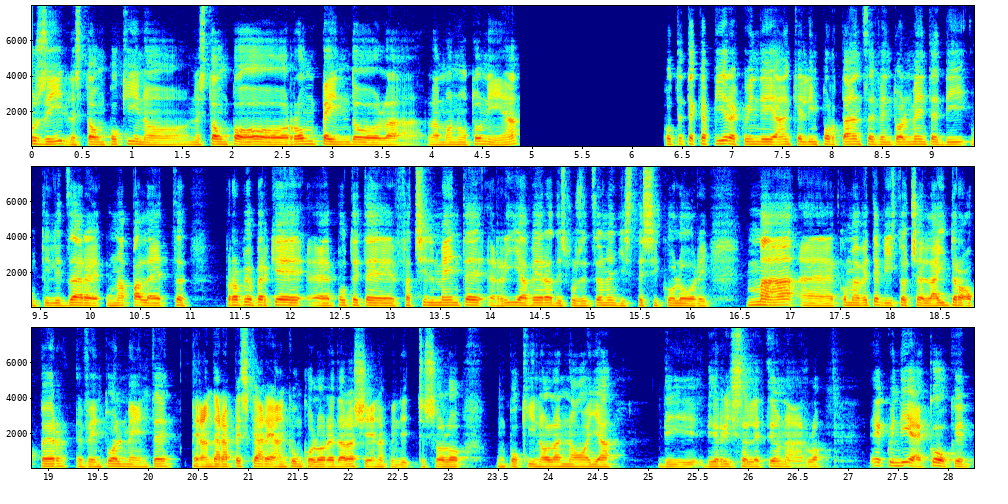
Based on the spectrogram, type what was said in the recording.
così le sto un pochino, ne sto un po' rompendo la, la monotonia Potete capire quindi anche l'importanza eventualmente di utilizzare una palette proprio perché eh, potete facilmente riavere a disposizione gli stessi colori, ma eh, come avete visto c'è l'eyedropper eventualmente per andare a pescare anche un colore dalla scena, quindi c'è solo un pochino la noia di, di riselezionarlo. E quindi ecco che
